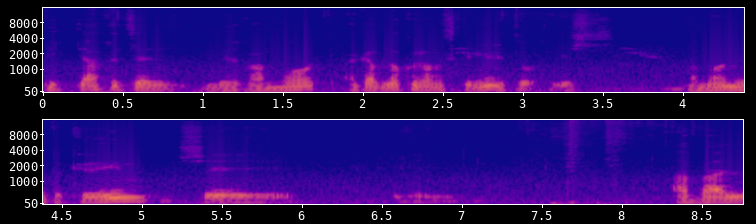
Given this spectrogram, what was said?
פיתח את זה לרמות, אגב לא כולם מסכימים איתו, יש המון מבקרים ש... אבל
